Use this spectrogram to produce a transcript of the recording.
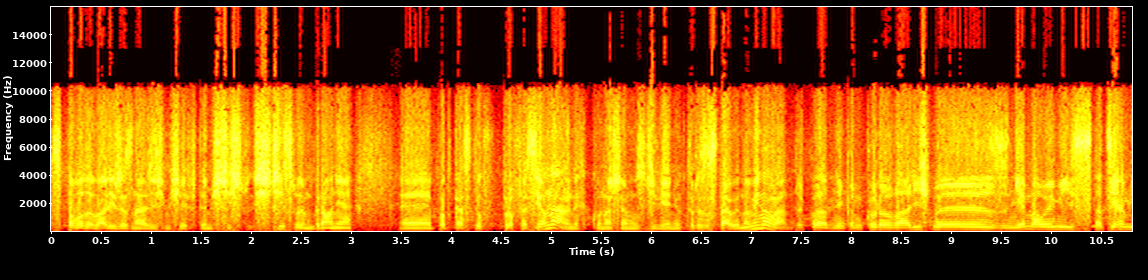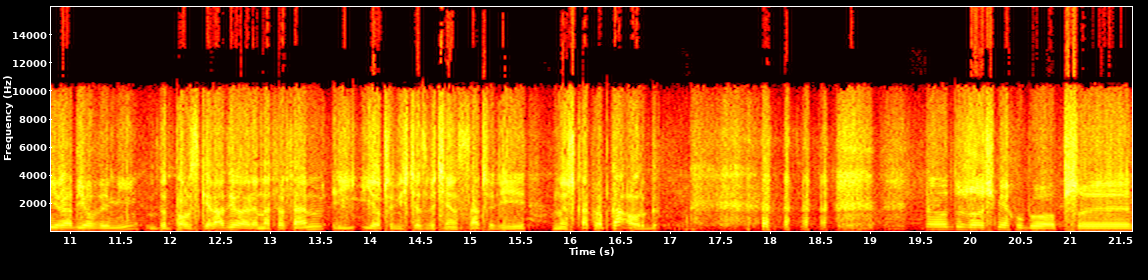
spowodowali, że znaleźliśmy się w tym ścis- ścisłym gronie e, podcastów profesjonalnych ku naszemu zdziwieniu, które zostały nominowane. Dokładnie, konkurowaliśmy z niemałymi stacjami radiowymi. Polskie Radio, RMF FM i, i oczywiście zwycięzca, czyli myszka.org. No, dużo śmiechu było przy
